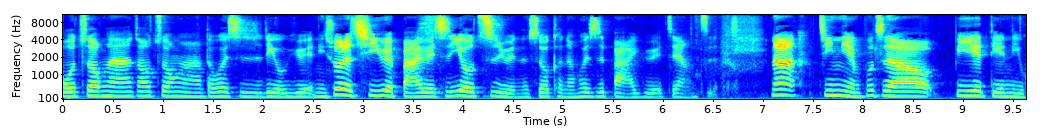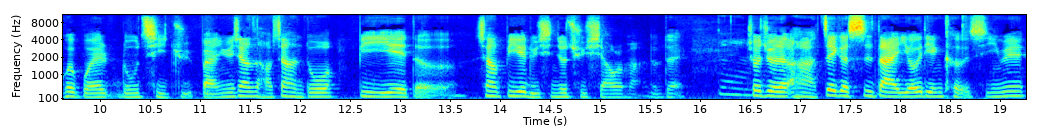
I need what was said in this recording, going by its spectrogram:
国中啊，高中啊，都会是六月。你说的七月、八月是幼稚园的时候，可能会是八月这样子。那今年不知道毕业典礼会不会如期举办？因为像是好像很多毕业的，像毕业旅行就取消了嘛，对不对？对。就觉得啊，这个时代有一点可惜，因为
